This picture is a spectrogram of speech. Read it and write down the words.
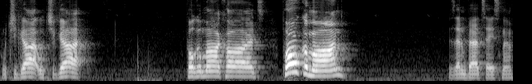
What you got? What you got? Pokemon cards. Pokemon! Is that in bad taste now?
